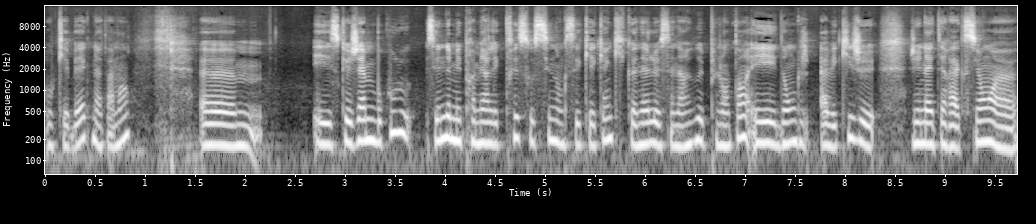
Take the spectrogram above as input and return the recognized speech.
au Québec, notamment. Euh, et ce que j'aime beaucoup, c'est une de mes premières lectrices aussi, donc c'est quelqu'un qui connaît le scénario depuis longtemps et donc avec qui j'ai une interaction euh,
